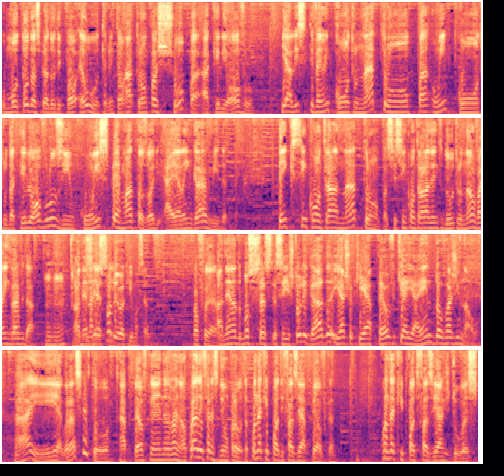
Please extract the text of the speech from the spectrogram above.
o motor do aspirador de pó é o útero. Então a trompa chupa aquele óvulo. E ali, se tiver um encontro na trompa, um encontro daquele óvulozinho com o espermatozoide, aí ela engravida. Tem que se encontrar na trompa. Se se encontrar lá dentro do útero, não vai engravidar. Uhum. A Nena dizer respondeu assim. aqui, Marcelo. Qual foi ela? A Nena do Bom Sucesso disse assim: Estou ligada e acho que é a pélvica e a endovaginal. Aí, agora acertou. A pélvica não vai não. Qual é a diferença de uma para outra? Quando é que pode fazer a pélvica? Quando é que pode fazer as duas?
